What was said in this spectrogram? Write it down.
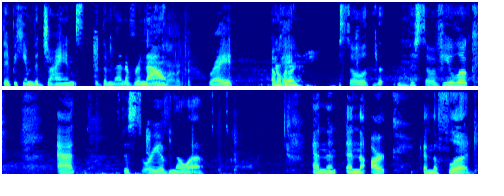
They became the giants, the, the men of Hey, renown, Monica. right? okay. So, the, so if you look at the story of Noah and the and the ark and the flood,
